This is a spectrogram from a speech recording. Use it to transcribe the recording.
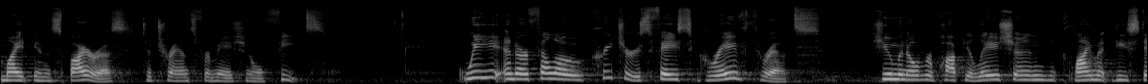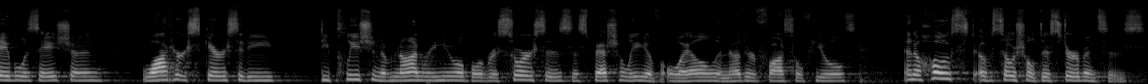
might inspire us to transformational feats. We and our fellow creatures face grave threats human overpopulation, climate destabilization, water scarcity, depletion of non renewable resources, especially of oil and other fossil fuels, and a host of social disturbances.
